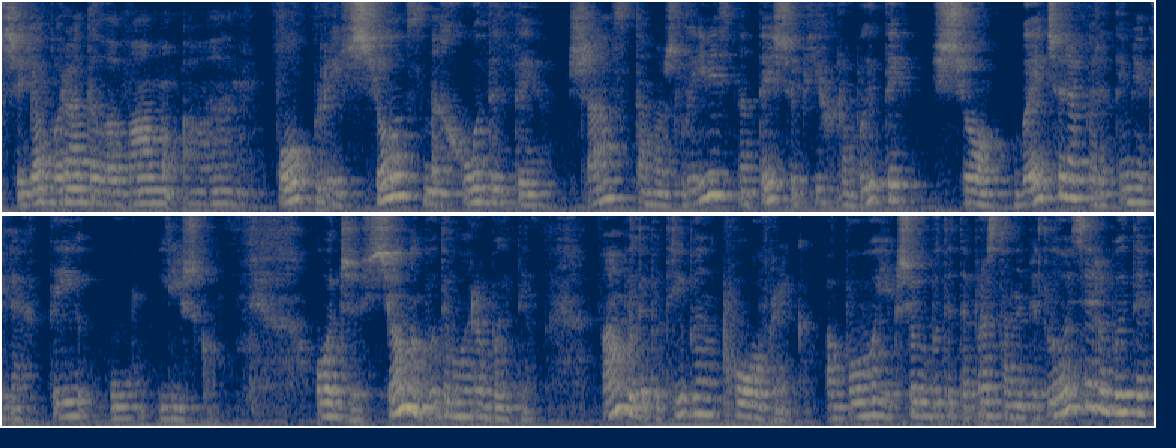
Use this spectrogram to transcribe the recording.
що я порадила вам, попри що, знаходити час та можливість на те, щоб їх робити щовечора перед тим, як лягти у ліжко. Отже, що ми будемо робити? Вам буде потрібен коврик. Або якщо ви будете просто на підлозі робити,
